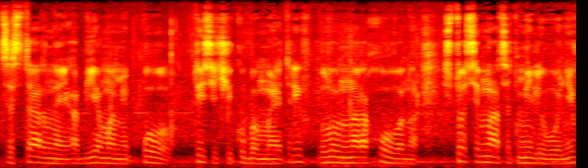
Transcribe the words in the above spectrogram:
цистерни об'ємами по тисячі кубометрів. Було нараховано 117 мільйонів.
